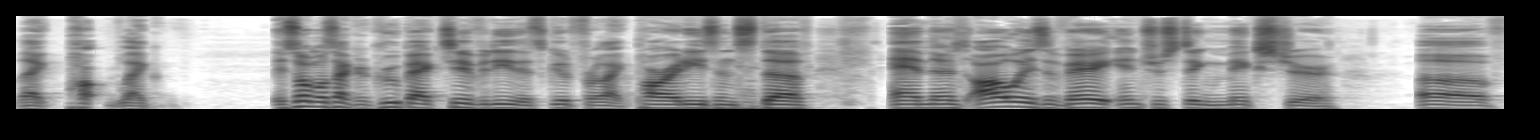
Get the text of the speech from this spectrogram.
like like it's almost like a group activity that's good for like parties and mm-hmm. stuff. And there's always a very interesting mixture of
